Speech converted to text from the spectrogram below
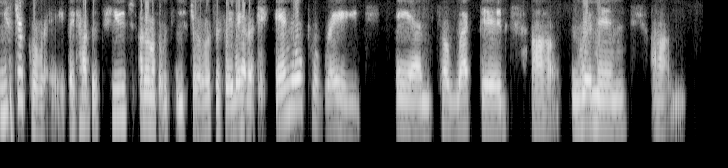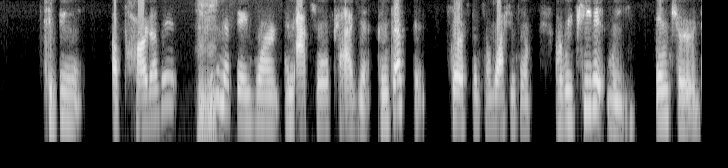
Easter parade. They'd have this huge, I don't know if it was Easter, let's just say, they had an annual parade and selected uh, women um, to be a part of it, mm-hmm. even if they weren't an actual pageant contestant. Sarah Spencer Washington uh, repeatedly entered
